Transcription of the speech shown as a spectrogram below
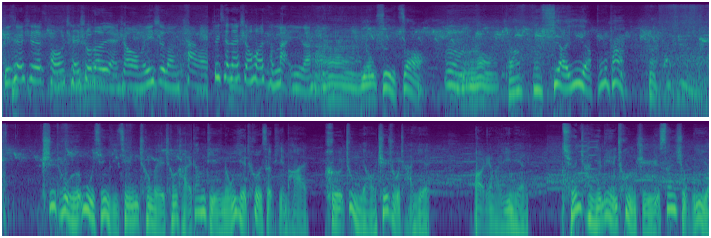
的确是从陈叔的脸上，我们一直能看到，对现在生活很满意的哈。嗯，有事做。嗯。他下雨也不怕。狮头鹅目前已经成为澄海当地农业特色品牌和重要支柱产业。二零二一年，全产业链创值三十五亿元。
